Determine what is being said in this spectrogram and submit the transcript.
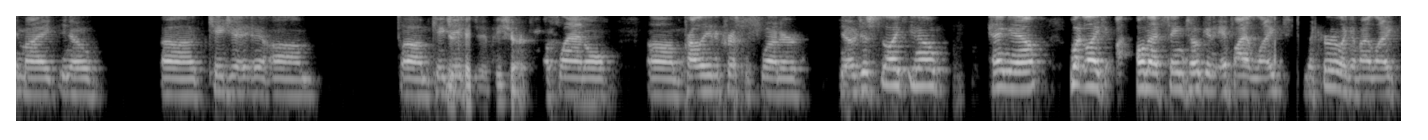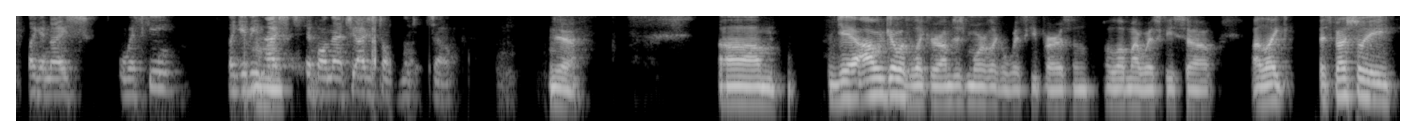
in my you know uh, KJ um, um, KJ KJP shirt, a flannel, um, probably in a Christmas sweater. You know, just like you know, hanging out. But like on that same token, if I liked liquor, like if I liked like a nice whiskey, like it'd be mm-hmm. nice to sip on that too. I just don't like it. So yeah. Um yeah, I would go with liquor. I'm just more of like a whiskey person. I love my whiskey. So I like especially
